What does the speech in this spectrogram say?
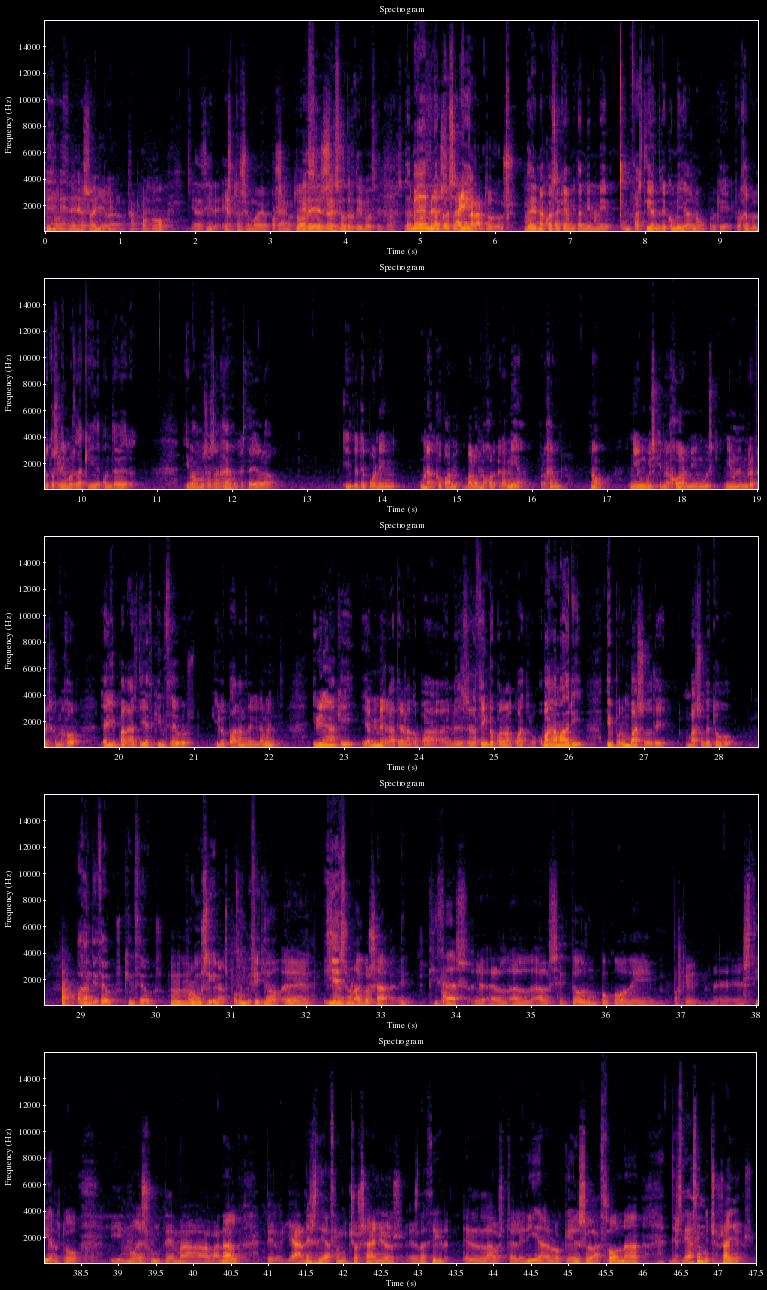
entonces, oye, tampoco, es decir, esto se mueve por sectores, Es, es otro tipo de sector. sí. También hay una cosa hay que, para todos. hay una cosa que a mí también me fastidia, entre comillas, ¿no? Porque, por ejemplo, nosotros salimos de aquí, de Pontevedra, y vamos a Sanjejo, que está ahí al lado, y te ponen una copa balón mejor que la mía, por ejemplo, ¿no? Ni un whisky mejor, ni un, whisky- ni un refresco mejor. Y allí pagas 10, 15 euros y lo pagan tranquilamente. Y vienen aquí y a mí me regatean la copa, en vez de ser a 5, pagan a 4. O van a Madrid y por un vaso de, un vaso de tubo pagan 10 euros, 15 euros, por un Signas, por un bifite. Yo, eh, Y es una cosa, quizás al, al- al sector un poco de, porque eh, es cierto y no es un tema banal, pero ya desde hace muchos años, es decir, en la hostelería, lo que es la zona, desde hace muchos años.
